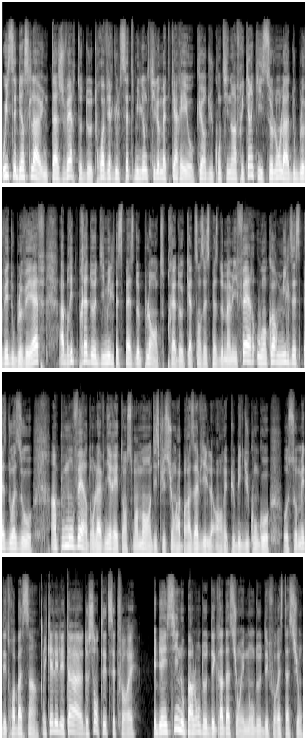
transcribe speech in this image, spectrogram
Oui, c'est bien cela, une tache verte de 3,7 millions de kilomètres carrés au cœur du continent africain qui, selon la WWF, abrite près de 10 000 espèces de plantes, près de 400 espèces de mammifères ou encore 1000 espèces d'oiseaux. Un poumon vert dont l'avenir est en ce moment en discussion à Brazzaville, en République du Congo, au sommet des trois bassins. Et quel est l'état de santé de cette forêt? Eh bien ici, nous parlons de dégradation et non de déforestation.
